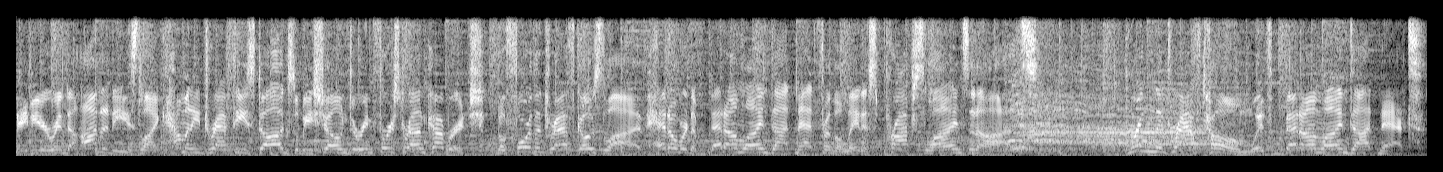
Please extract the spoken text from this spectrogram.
Maybe you're into oddities like how many draftees' dogs will be shown during first round coverage. Before the draft goes live, head over to betonline.net for the latest props, lines, and odds. Bring the draft home with betonline.net.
